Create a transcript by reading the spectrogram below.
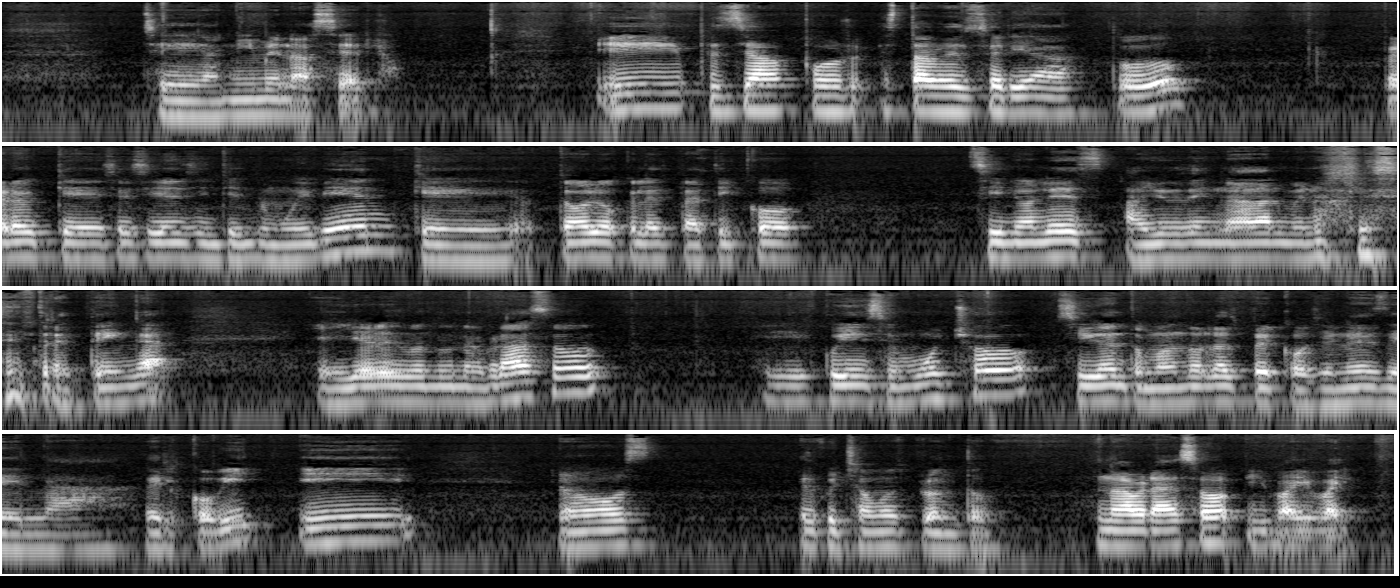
se animen a hacerlo. Y pues ya por esta vez sería todo. Espero que se sigan sintiendo muy bien, que todo lo que les platico, si no les ayude en nada, al menos les entretenga. Eh, yo les mando un abrazo, eh, cuídense mucho, sigan tomando las precauciones de la, del COVID y nos escuchamos pronto. Un abrazo y bye bye.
